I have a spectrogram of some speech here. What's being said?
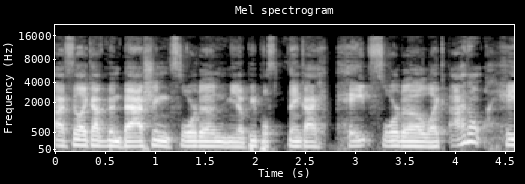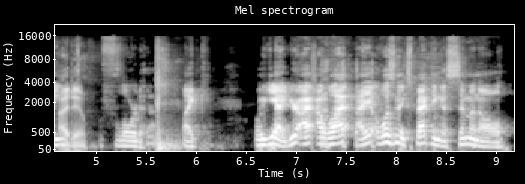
I feel like I've been bashing Florida, and you know, people think I hate Florida. Like I don't hate I do. Florida. Like, well, yeah, you're. I, I, well, I, I wasn't expecting a Seminole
